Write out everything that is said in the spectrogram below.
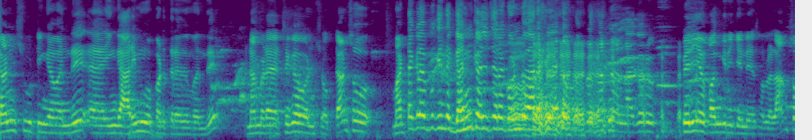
கன் ஷூட்டிங்கை வந்து இங்கே அறிமுகப்படுத்துறது வந்து நம்மளோட ட்ரிகவன் ஷாப் தான் ஸோ மட்டக்களப்புக்கு இந்த கன் கல்ச்சரை கொண்டு வர ஒரு பெரிய பங்கு இருக்குன்னு சொல்லலாம். ஸோ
